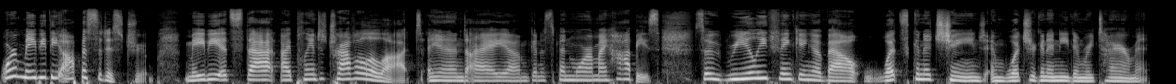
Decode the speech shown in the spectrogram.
Or maybe the opposite is true. Maybe it's that I plan to travel a lot and I am going to spend more on my hobbies. So, really thinking about what's going to change and what you're going to need in retirement.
